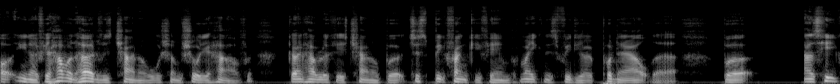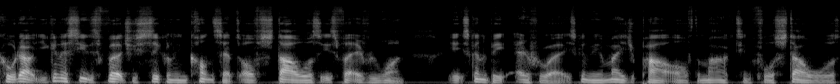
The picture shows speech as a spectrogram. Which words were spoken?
uh, you know, if you haven't heard of his channel, which I'm sure you have, go and have a look at his channel. But just big thank you for him for making this video, putting it out there. But as he called out, you're going to see this virtue signaling concept of Star Wars is for everyone. It's going to be everywhere. It's going to be a major part of the marketing for Star Wars,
